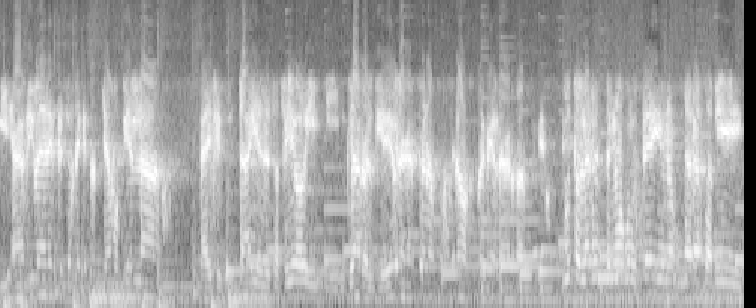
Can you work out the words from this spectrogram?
Y, a mí me da la impresión de que tanteamos bien la, la dificultad y el desafío. Y, claro, el video y la canción han funcionado súper bien, la verdad. Que Gusto hablar de nuevo con usted y un, un abrazo a ti. eh,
